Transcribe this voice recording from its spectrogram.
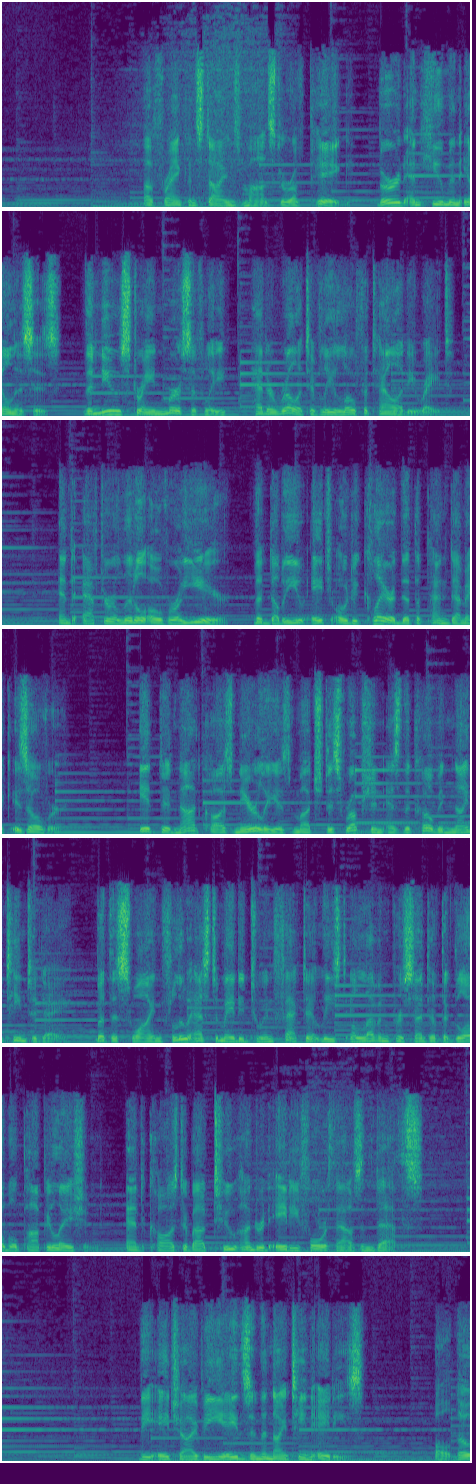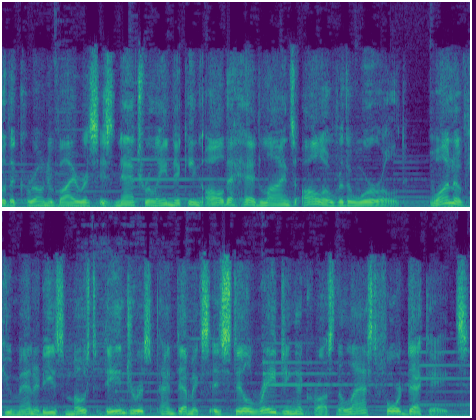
A Frankenstein's monster of pig, bird and human illnesses, the new strain mercifully had a relatively low fatality rate. And after a little over a year, the WHO declared that the pandemic is over. It did not cause nearly as much disruption as the COVID-19 today, but the swine flu estimated to infect at least 11% of the global population, and caused about 284,000 deaths. The HIV AIDS in the 1980s. Although the coronavirus is naturally nicking all the headlines all over the world, one of humanity's most dangerous pandemics is still raging across the last four decades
